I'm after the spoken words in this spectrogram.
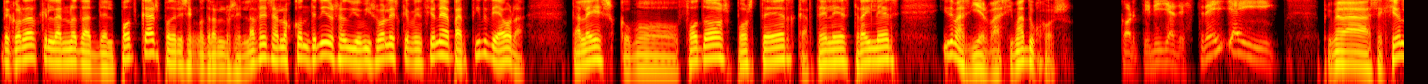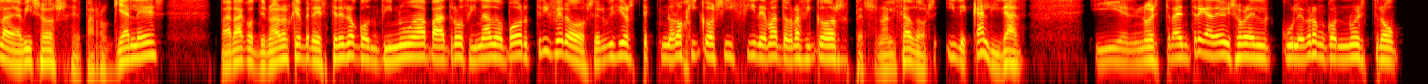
Recordad que en las notas del podcast podréis encontrar los enlaces a los contenidos audiovisuales que mencioné a partir de ahora, tales como fotos, póster, carteles, trailers y demás hierbas y matujos. Cortinilla de estrella y... Primera sección, la de avisos eh, parroquiales. Para continuaros que Preestreno continúa patrocinado por Trífero, servicios tecnológicos y cinematográficos personalizados y de calidad. Y en nuestra entrega de hoy sobre el culebrón con nuestro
